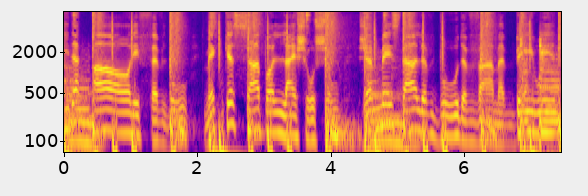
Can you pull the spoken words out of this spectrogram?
Dehors les fèves d'eau, mais que ça a pas l'air chaud chaud, je m'installe debout devant ma bay window.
